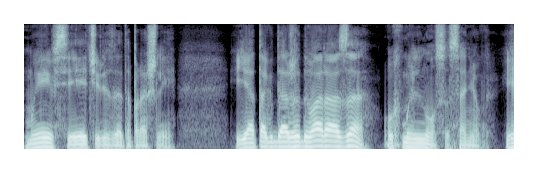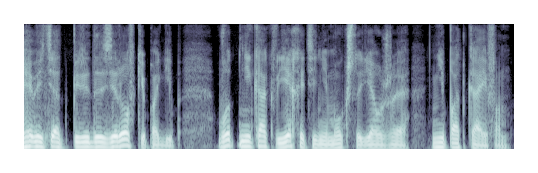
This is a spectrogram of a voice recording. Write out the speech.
Мы все через это прошли». «Я так даже два раза», — ухмыльнулся Санек. «Я ведь от передозировки погиб. Вот никак въехать и не мог, что я уже не под кайфом.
